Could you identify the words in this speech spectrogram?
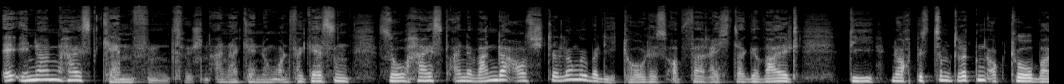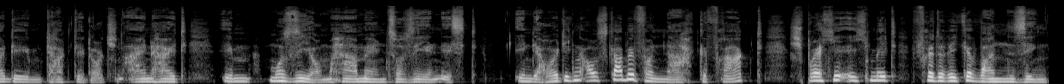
Erinnern heißt kämpfen zwischen Anerkennung und Vergessen. So heißt eine Wanderausstellung über die Todesopfer rechter Gewalt, die noch bis zum 3. Oktober, dem Tag der deutschen Einheit, im Museum Hameln zu sehen ist. In der heutigen Ausgabe von Nachgefragt spreche ich mit Friederike Wansing,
